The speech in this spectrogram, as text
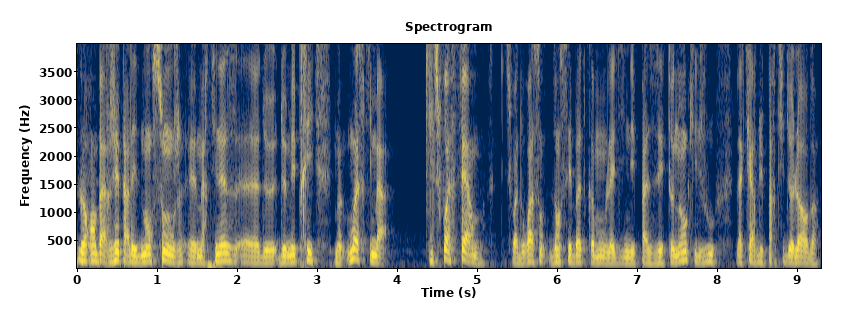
Laurent Berger parlait de mensonges, et Martinez euh, de, mépris. Moi, ce qui m'a qu'il soit ferme, qu'il soit droit dans ses bottes, comme on l'a dit, n'est pas étonnant. Qu'il joue la carte du parti de l'ordre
